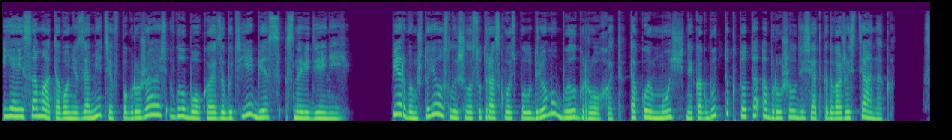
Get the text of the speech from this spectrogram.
Я и сама того не заметив, погружаюсь в глубокое забытье без сновидений. Первым, что я услышала с утра сквозь полудрему, был грохот, такой мощный, как будто кто-то обрушил десятка-два жестянок, с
